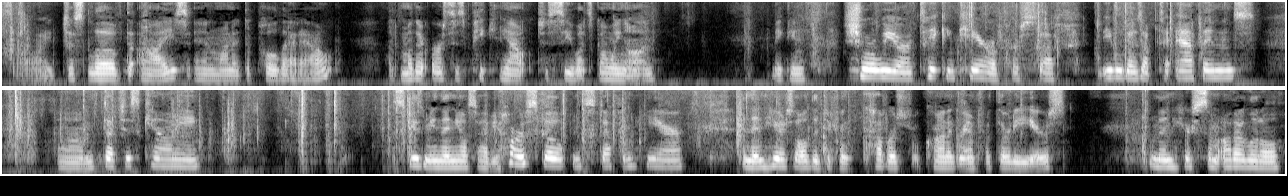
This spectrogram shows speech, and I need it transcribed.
So I just love the eyes and wanted to pull that out. Like Mother Earth is peeking out to see what's going on. Making sure we are taking care of her stuff. It even goes up to Athens, um, Dutchess County. Excuse me, and then you also have your horoscope and stuff in here. And then here's all the different covers for Chronogram for 30 years. And then here's some other little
